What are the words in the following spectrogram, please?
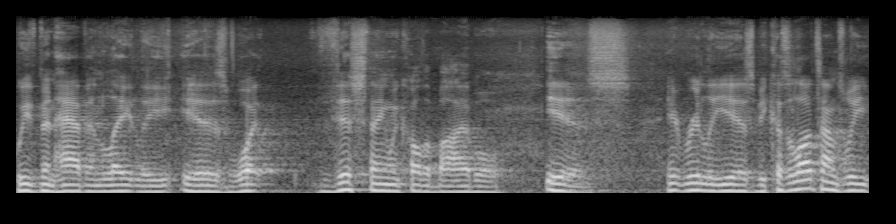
we've been having lately is what this thing we call the Bible is. It really is because a lot of times we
